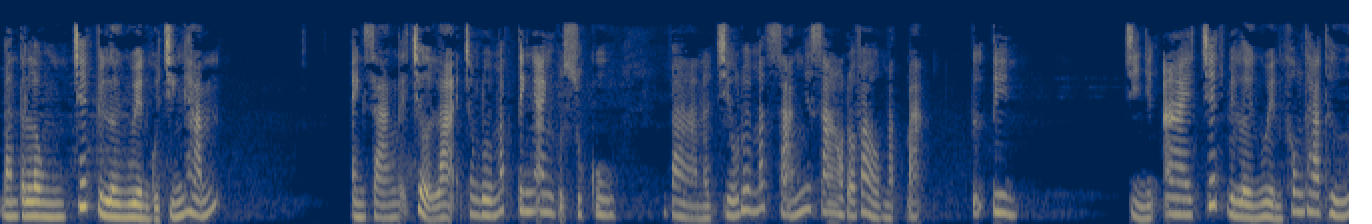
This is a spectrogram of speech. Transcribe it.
Bantalon chết vì lời nguyền của chính hắn. Ánh sáng đã trở lại trong đôi mắt tinh anh của Suku, và nó chiếu đôi mắt sáng như sao đó vào mặt bạn, tự tin. Chỉ những ai chết vì lời nguyền không tha thứ,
